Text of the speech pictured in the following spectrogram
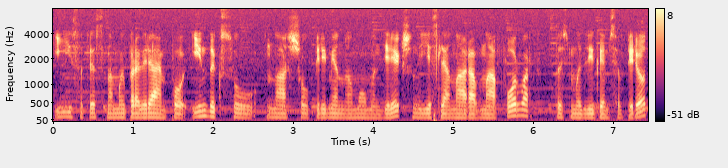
и, соответственно, мы проверяем по индексу нашу переменную moment direction, если она равна forward, то есть мы двигаемся вперед,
